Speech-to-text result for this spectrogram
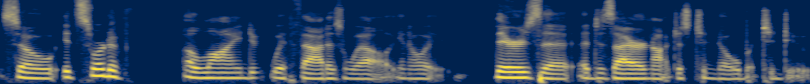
So it's sort of aligned with that as well. You know, there's a, a desire not just to know, but to do.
